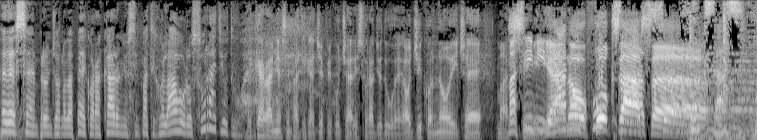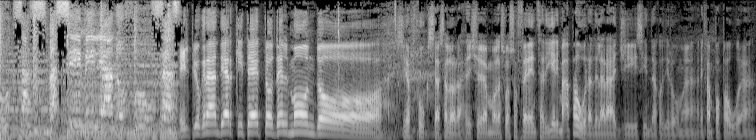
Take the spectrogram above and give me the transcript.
Ed è sempre un giorno da pecora, caro il mio simpatico Lauro su Radio 2. E cara la mia simpatica Geppi Cucciari su Radio 2, oggi con noi c'è Massimiliano Massimiliano Fuxas! Fuxas, Massimiliano Fuxas. Il più grande architetto del mondo! Signor Fuxas, allora, dicevamo la sua sofferenza di ieri, ma ha paura della Raggi, sindaco di Roma? Le fa un po' paura?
